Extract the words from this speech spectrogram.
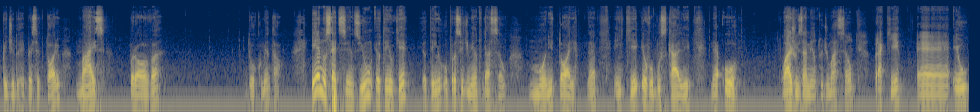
Um pedido repersecutório mais prova documental. E no 701 eu tenho o quê? Eu tenho o procedimento da ação monitória, né? Em que eu vou buscar ali né, o, o ajuizamento de uma ação para que é, eu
